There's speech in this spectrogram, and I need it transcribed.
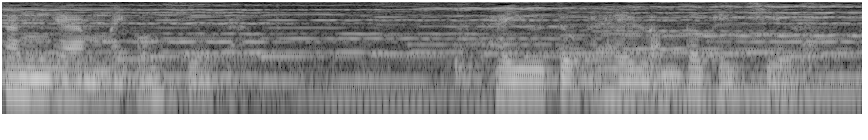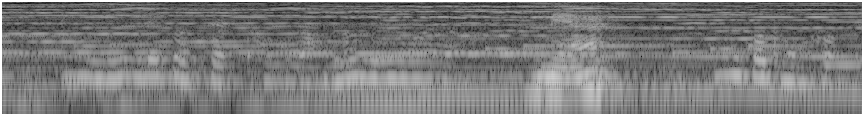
真㗎，唔係講笑㗎，係要做係淋多幾次啦。呢個石頭淋咗幾多咩啊？呢個同學仔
